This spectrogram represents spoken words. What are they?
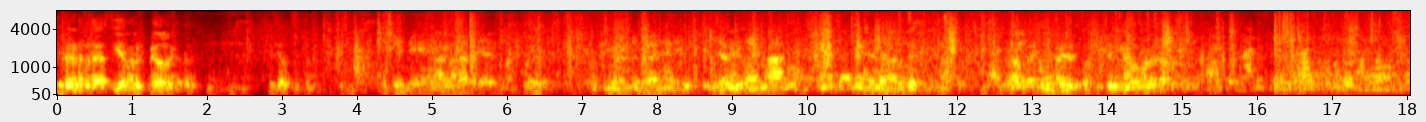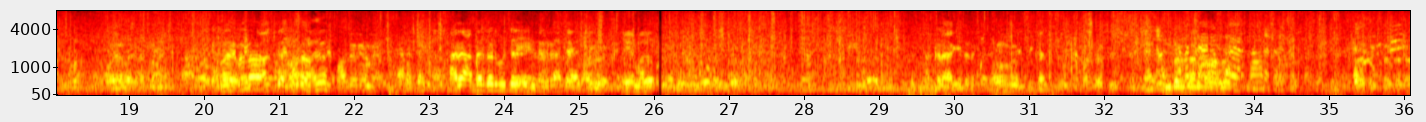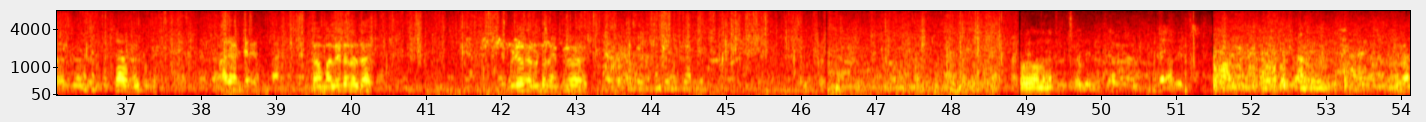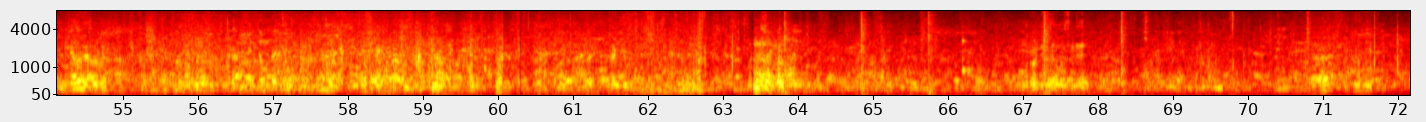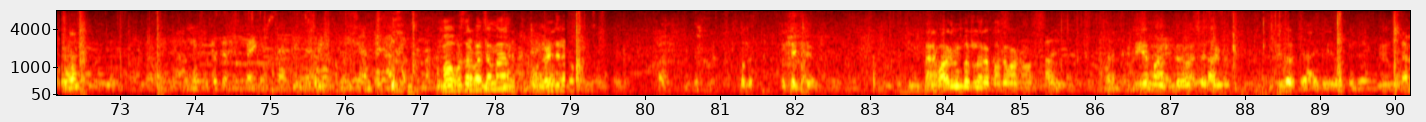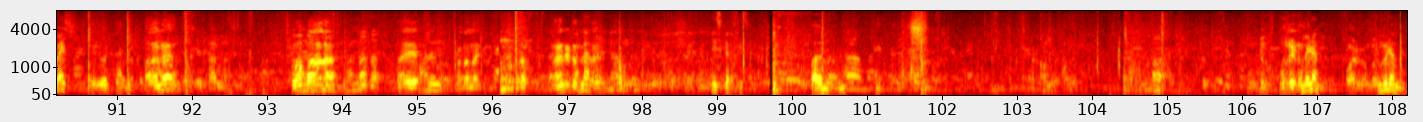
ఇంతకంటే పెద్ద వస్తే ఇవ్వాలి పేదలు కదా. ఇదే. అదే అందరితో కూర్చొని ఏం మధు? అక్కడ. పద్ధతి. అందరూ ధన్యవాదాలు ధన్యవాదాలు మళ్ళీ సార్ ఎప్పుడు గారు ఉన్నారు ఎంపీ గారు. థ్యాంక్ యూ మరో నిన్న వస్తుంది అమ్మ ఉప సర్పంచ్ అమ్మ రండి రండి. ఆ, పర్లేదు. ఓకే, చేయాలి. మరి వార్డు మెంబర్లారా పాత వార్డు మెంబర్ ఇదే మా పెద్దవాళ్ళ చచ్చిండు రమేష్ బాలనా ఓ బాలనా హాయ్ మండల నాయకుడు నాయకుడు తీసుకురా తీసుకురా మల్లేడు మేడం. ఇప్పుడమ్మ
